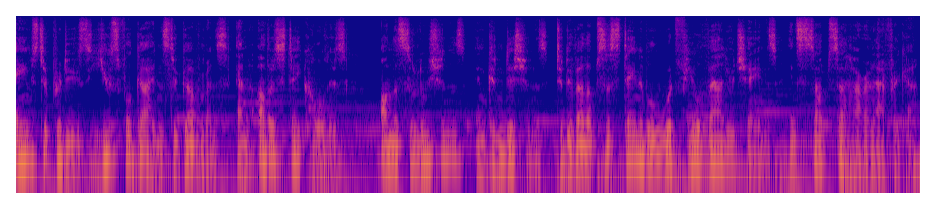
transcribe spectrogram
aims to produce useful guidance to governments and other stakeholders on the solutions and conditions to develop sustainable wood fuel value chains in sub-Saharan Africa.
